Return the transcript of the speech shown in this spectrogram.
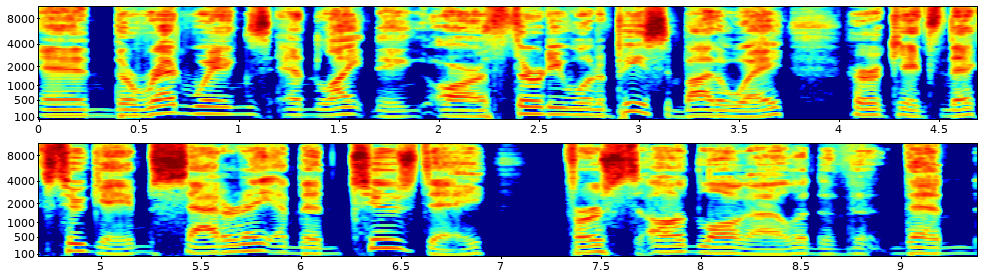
And the Red Wings and Lightning are 31 apiece. And by the way, Hurricanes' next two games, Saturday and then Tuesday, first on Long Island, then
